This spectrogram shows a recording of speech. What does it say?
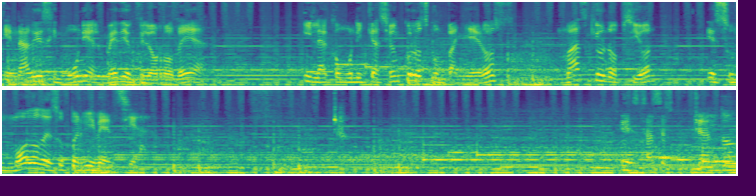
que nadie es inmune al medio que lo rodea y la comunicación con los compañeros, más que una opción, es un modo de supervivencia. Estás escuchando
